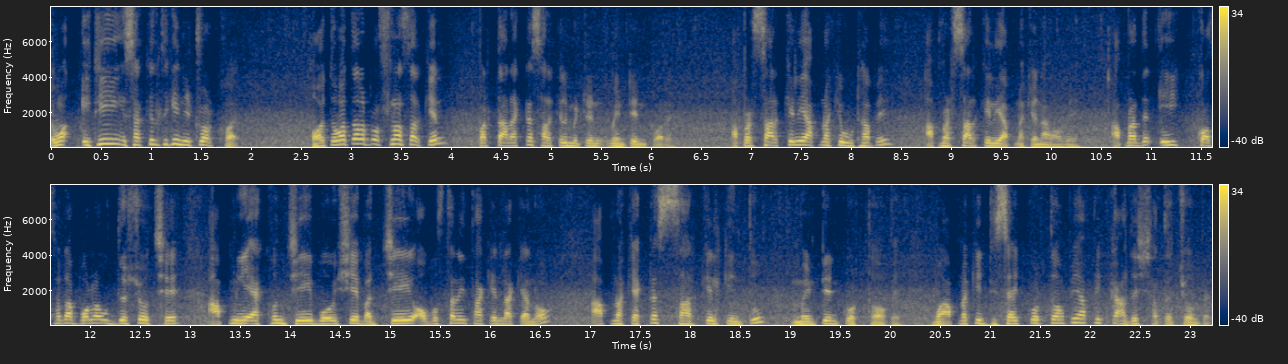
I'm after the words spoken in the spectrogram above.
এবং এটি সার্কেল থেকে নেটওয়ার্ক হয়। হয়তোবা তারা প্রফেশনাল সার্কেল বাট তারা একটা সার্কেল মেনটেন মেনটেন করে। আপনার সার্কেলই আপনাকে উঠাবে, আপনার সার্কেলই আপনাকে নামাবে। আপনাদের এই কথাটা বলার উদ্দেশ্য হচ্ছে, আপনি এখন যে বয়সে বা যে অবস্থানেই থাকেন না কেন, আপনাকে একটা সার্কেল কিন্তু মেনটেন করতে হবে এবং আপনাকে ডিসাইড করতে হবে আপনি কাদের সাথে চলবেন।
